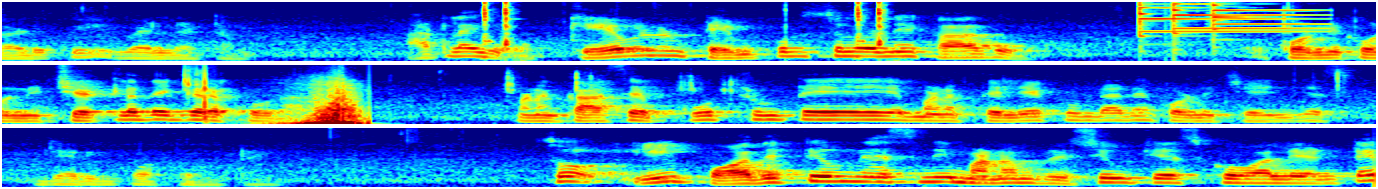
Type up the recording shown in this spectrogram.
గడిపి వెళ్ళటం. అట్లా కేవలం టెంపుల్స్లోనే కాదు కొన్ని కొన్ని చెట్ల దగ్గర కూడా. మనం కాసేపు కూర్చుంటే మనకు తెలియకుండానే కొన్ని చేంజెస్ జరిగిపోతూ ఉంటాయి. సో ఈ పాజిటివ్నెస్ని మనం రిసీవ్ చేసుకోవాలి అంటే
